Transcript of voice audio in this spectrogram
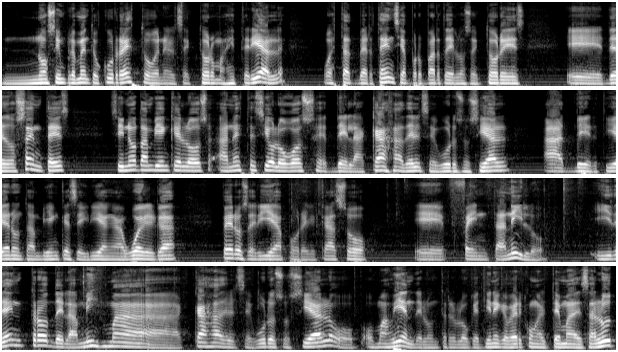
no simplemente ocurre esto en el sector magisterial, o esta advertencia por parte de los sectores eh, de docentes, sino también que los anestesiólogos de la Caja del Seguro Social advirtieron también que se irían a huelga, pero sería por el caso eh, fentanilo. Y dentro de la misma Caja del Seguro Social, o, más bien de lo, que tiene que ver con el tema de salud,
